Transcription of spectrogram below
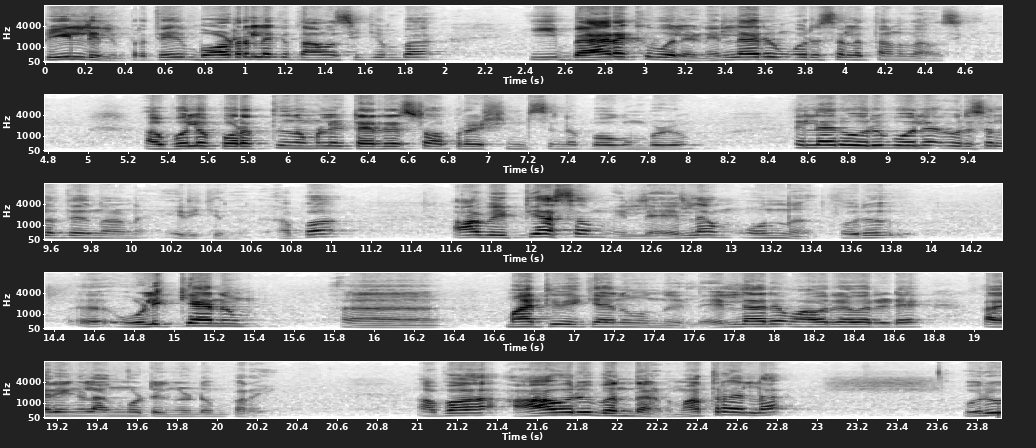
ഫീൽഡിലും പ്രത്യേകിച്ച് ബോർഡറിലൊക്കെ താമസിക്കുമ്പോൾ ഈ ബാരക്ക് പോലെയാണ്. എല്ലാവരും ഒരു സ്ഥലത്താണ് താമസിക്കുന്നത്. അതുപോലെ പുറത്ത് നമ്മൾ ടെററിസ്റ്റ് ഓപ്പറേഷൻസിന് പോകുമ്പോഴും എല്ലാവരും ഒരുപോലെ ഒരു സ്ഥലത്ത് നിന്നാണ് ഇരിക്കുന്നത്. അപ്പോൾ ആ വ്യത്യാസം ഇല്ല. എല്ലാം ഒന്ന് ഒരു ഒളിക്കാനും മാറ്റിവെക്കാനും ഒന്നുമില്ല. എല്ലാവരും അവരവരുടെ കാര്യങ്ങൾ അങ്ങോട്ടും ഇങ്ങോട്ടും പറയും. അപ്പോൾ ആ ഒരു ബന്ധമാണ്. മാത്രമല്ല ഒരു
